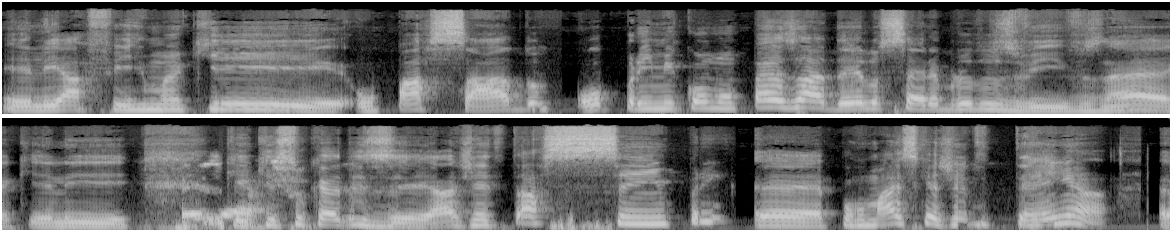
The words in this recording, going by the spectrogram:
ele afirma que o passado oprime como um pesadelo o cérebro dos vivos, né? Que ele. O que, que, isso quer dizer? A gente tá sempre, é, por mais que a gente tenha. É,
